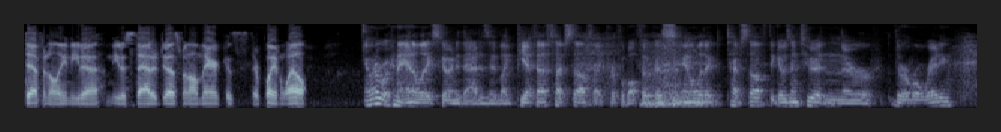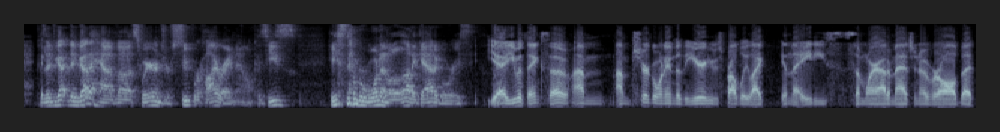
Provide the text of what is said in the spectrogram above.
definitely need a, need a stat adjustment on there because they're playing well. I wonder what kind of analytics go into that. Is it like PFF type stuff, like Pro Football Focus analytic type stuff that goes into it and their their overall rating? Because they've got they've got to have uh, Swearinger super high right now because he's he's number one in a lot of categories. Yeah, you would think so. I'm, I'm sure going into the year he was probably like in the eighties somewhere, I'd imagine overall, but,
